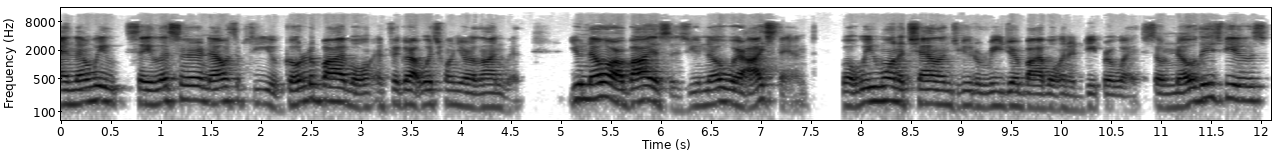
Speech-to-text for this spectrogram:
And then we say, listener, now it's up to you. Go to the Bible and figure out which one you're aligned with. You know our biases, you know where I stand, but we want to challenge you to read your Bible in a deeper way. So know these views,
